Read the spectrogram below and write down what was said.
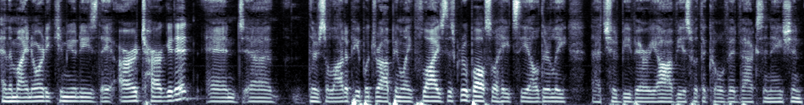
and the minority communities. They are targeted, and uh, there's a lot of people dropping like flies. This group also hates the elderly. That should be very obvious with the COVID vaccination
